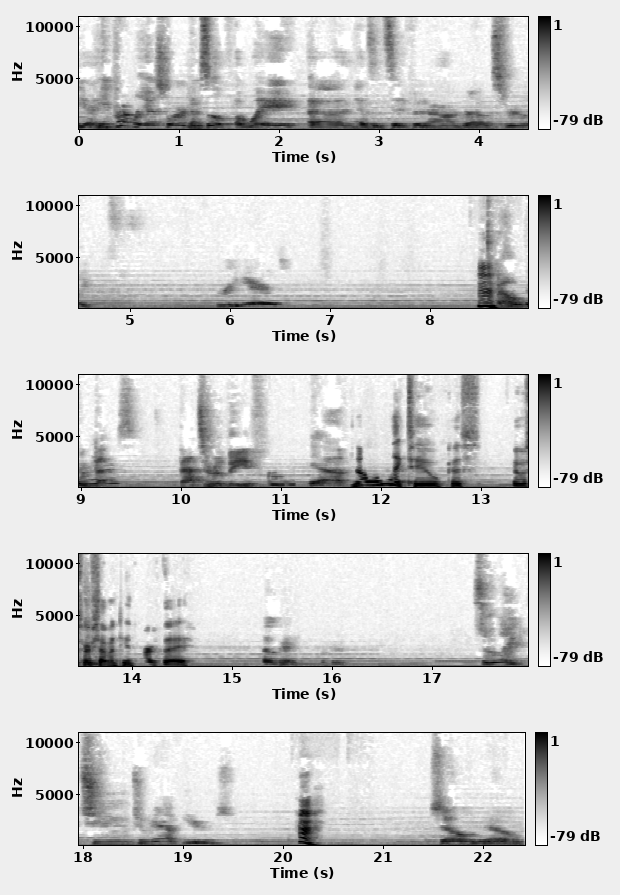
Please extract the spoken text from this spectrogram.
yeah, he probably escorted himself away and hasn't set foot on our grounds for like three years. Oh, Three that, years? that's a relief. Yeah. No, only like two, because it was her 17th birthday. Okay. Okay. So like two, two and a half years. Hmm. So you know,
